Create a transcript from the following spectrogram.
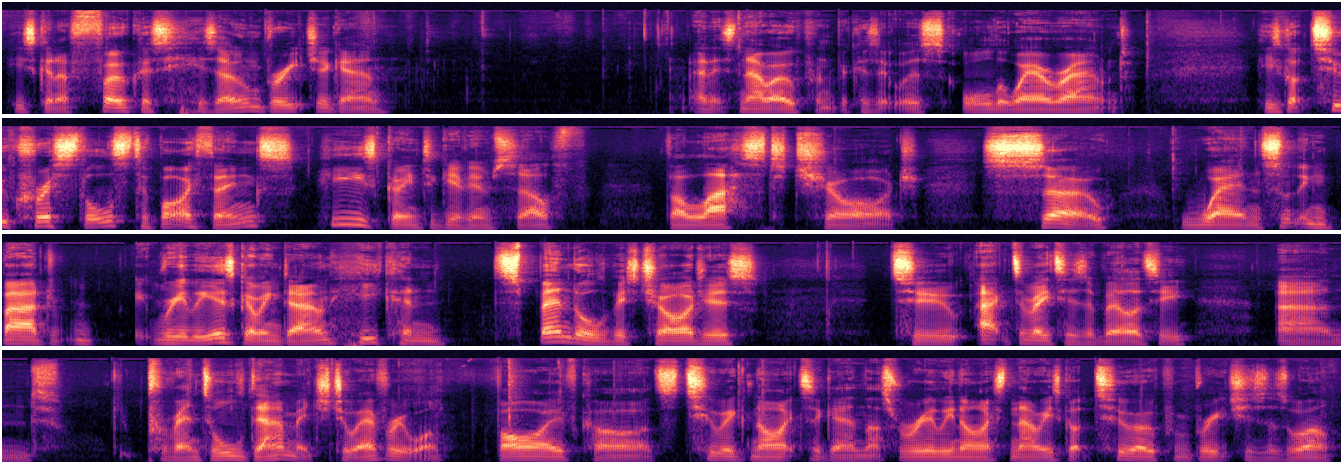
He's going to focus his own breach again. And it's now open because it was all the way around. He's got two crystals to buy things. He's going to give himself the last charge. So when something bad really is going down, he can spend all of his charges to activate his ability and prevent all damage to everyone. Five cards, two ignites again. That's really nice. Now he's got two open breaches as well.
